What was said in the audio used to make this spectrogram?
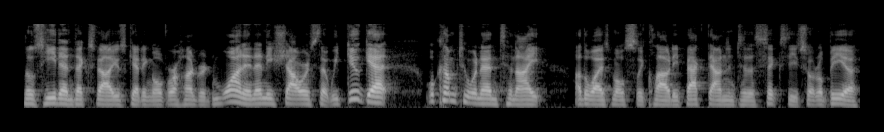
those heat index values getting over 101, and any showers that we do get will come to an end tonight. Otherwise, mostly cloudy, back down into the 60s. So it'll be a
